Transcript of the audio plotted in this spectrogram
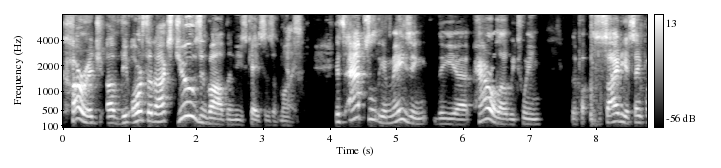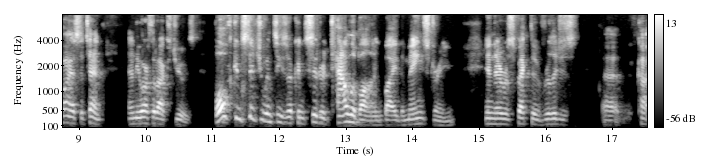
courage of the Orthodox Jews involved in these cases of mine. Yes. It's absolutely amazing the uh, parallel between the Society of St. Pius X and the Orthodox Jews. Both constituencies are considered Taliban by the mainstream in their respective religious Uh,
